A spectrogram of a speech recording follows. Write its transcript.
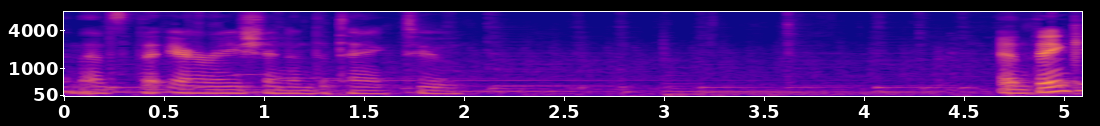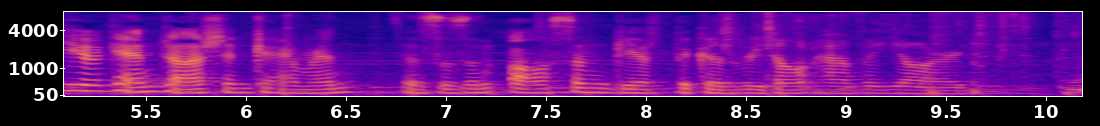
And that's the aeration in the tank too. And thank you again, Josh and Cameron. This is an awesome gift because we don't have a yard. Yeah.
